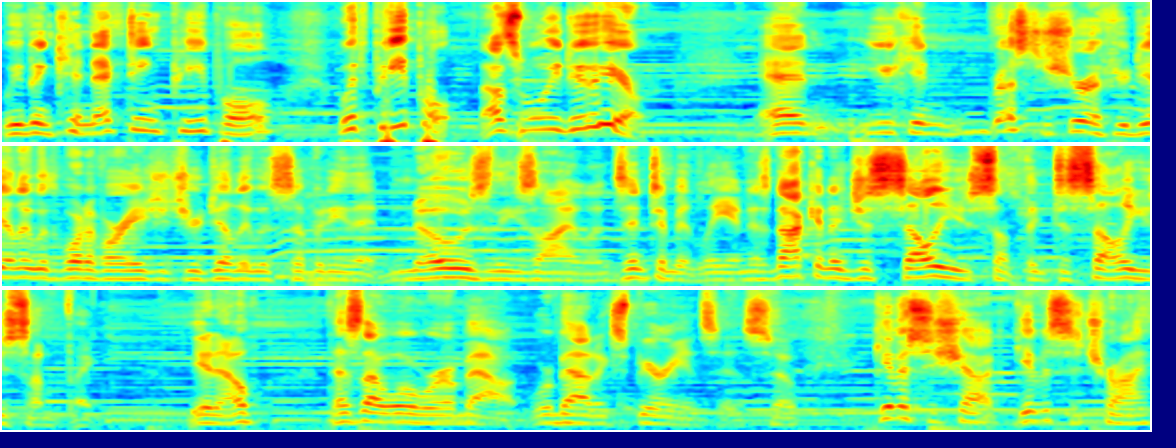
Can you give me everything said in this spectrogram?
We've been connecting people with people. That's what we do here. And you can rest assured if you're dealing with one of our agents, you're dealing with somebody that knows these islands intimately and is not going to just sell you something to sell you something. You know, that's not what we're about. We're about experiences. So give us a shot, give us a try.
